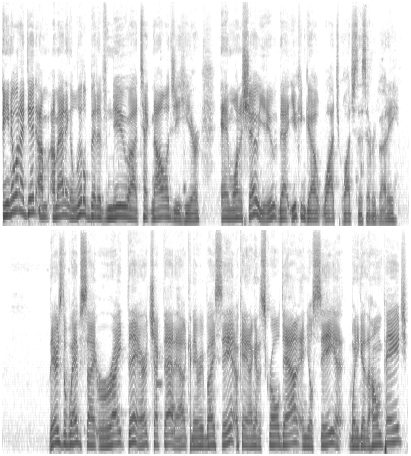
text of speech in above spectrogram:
And you know what i did? I'm, I'm adding a little bit of new uh, technology here and want to show you that you can go watch watch this everybody. There's the website right there. Check that out. Can everybody see it? Okay. And i'm going to scroll down and you'll see uh, when you go to the home page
